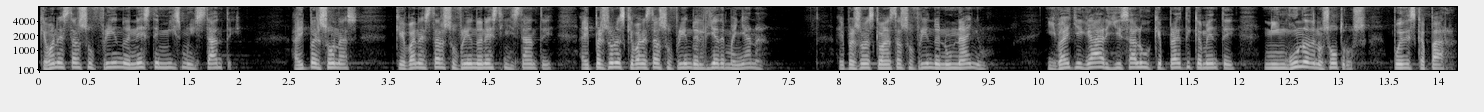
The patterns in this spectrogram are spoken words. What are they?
que van a estar sufriendo en este mismo instante. Hay personas que van a estar sufriendo en este instante. Hay personas que van a estar sufriendo el día de mañana. Hay personas que van a estar sufriendo en un año. Y va a llegar y es algo que prácticamente ninguno de nosotros puede escapar.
